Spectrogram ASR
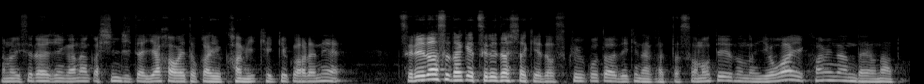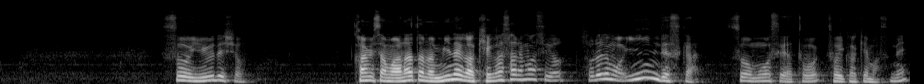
あのイスラエル人がなんか信じたヤハウェとかいう神、結局あれね、連れ出すだけ連れ出したけど救うことはできなかった、その程度の弱い神なんだよなと。そう言うでしょう。神様あなたの皆が汚されますよ。それでもいいんですかそうモーセは問いかけますね。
